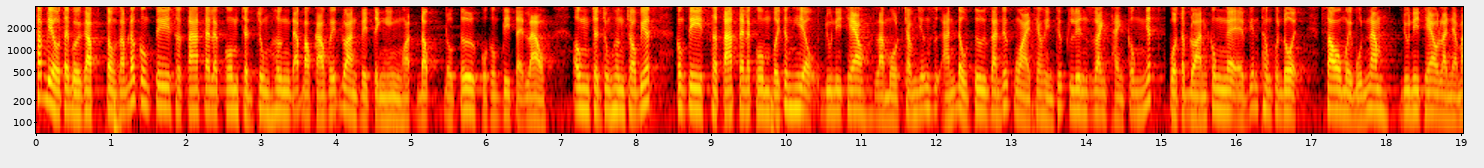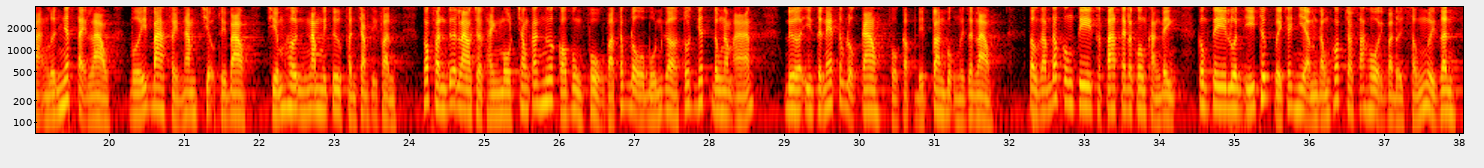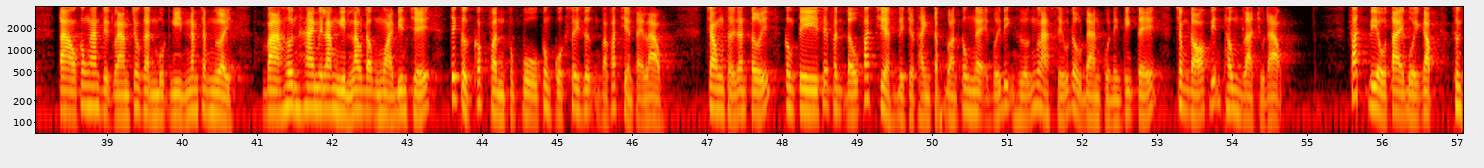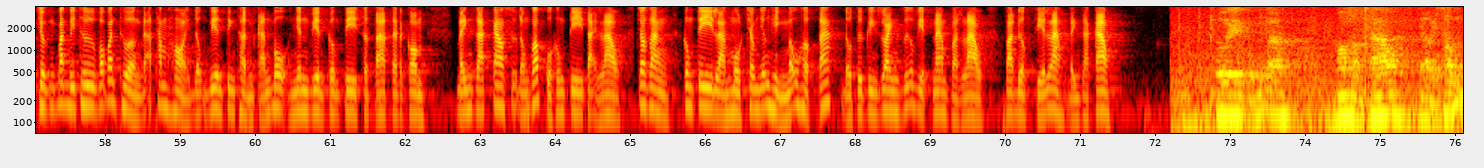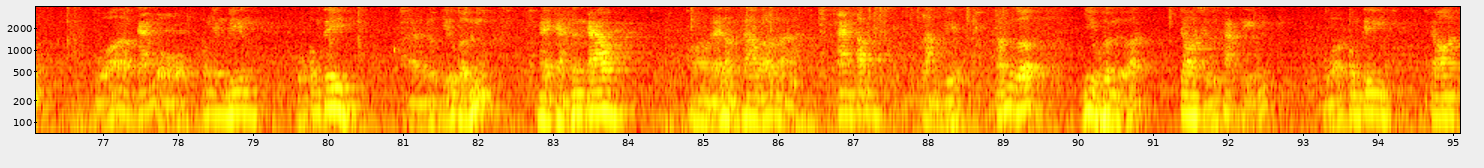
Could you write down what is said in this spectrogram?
Phát biểu tại buổi gặp, Tổng Giám đốc công ty Star Telecom Trần Trung Hưng đã báo cáo với đoàn về tình hình hoạt động đầu tư của công ty tại Lào. Ông Trần Trung Hưng cho biết, công ty Star Telecom với thương hiệu Unitel là một trong những dự án đầu tư ra nước ngoài theo hình thức liên doanh thành công nhất của Tập đoàn Công nghệ Viễn thông Quân đội. Sau 14 năm, Unitel là nhà mạng lớn nhất tại Lào với 3,5 triệu thuê bao, chiếm hơn 54% thị phần, góp phần đưa Lào trở thành một trong các nước có vùng phủ và tốc độ 4G tốt nhất Đông Nam Á, đưa Internet tốc độ cao phổ cập đến toàn bộ người dân Lào. Tổng giám đốc công ty Star Telecom khẳng định, công ty luôn ý thức về trách nhiệm đóng góp cho xã hội và đời sống người dân, tạo công an việc làm cho gần 1.500 người và hơn 25.000 lao động ngoài biên chế, tích cực góp phần phục vụ công cuộc xây dựng và phát triển tại Lào. Trong thời gian tới, công ty sẽ phấn đấu phát triển để trở thành tập đoàn công nghệ với định hướng là xếu đầu đàn của nền kinh tế, trong đó viễn thông là chủ đạo. Phát biểu tại buổi gặp, Thường trực Ban Bí thư Võ Văn Thường đã thăm hỏi động viên tinh thần cán bộ, nhân viên công ty Star Telecom, đánh giá cao sự đóng góp của công ty tại Lào, cho rằng công ty là một trong những hình mẫu hợp tác đầu tư kinh doanh giữa Việt Nam và Lào và được phía Lào đánh giá cao. Tôi cũng ờ, mong làm sao đời sống của cán bộ, công nhân viên của công ty ờ, được giữ vững, ngày càng nâng cao để làm sao đó là an tâm làm việc, đóng góp nhiều hơn nữa cho sự phát triển của công ty cho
